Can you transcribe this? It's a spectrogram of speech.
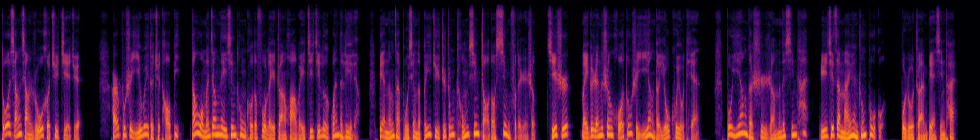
多想想如何去解决。”而不是一味的去逃避。当我们将内心痛苦的负累转化为积极乐观的力量，便能在不幸的悲剧之中重新找到幸福的人生。其实每个人的生活都是一样的，有苦有甜，不一样的是人们的心态。与其在埋怨中度过，不如转变心态。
